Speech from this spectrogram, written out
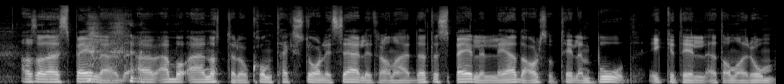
altså, det speilet jeg, jeg, jeg er nødt til å kontekstualisere litt her. Dette speilet leder altså til en bod, ikke til et annet rom.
